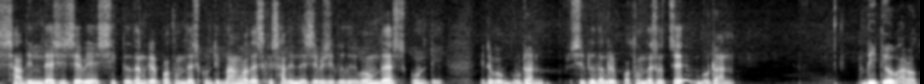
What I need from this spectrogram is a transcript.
স্বাধীন দেশ হিসেবে স্বীকৃতিদানকারী প্রথম দেশ কোনটি? বাংলাদেশকে স্বাধীন দেশ হিসেবে স্বীকৃতি প্রথম দেশ কোনটি? এটা ভুটান। স্বীকৃতিদানকারী প্রথম দেশ হচ্ছে ভুটান। দ্বিতীয় ভারত।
